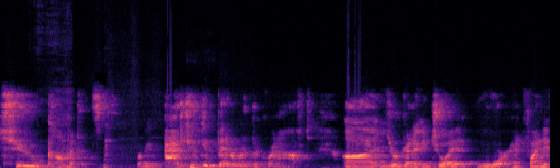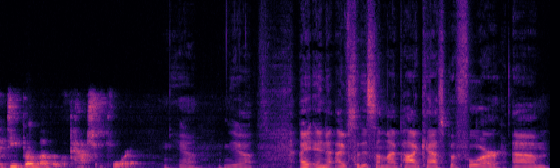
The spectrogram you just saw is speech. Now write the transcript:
to competence. Right? As you get better at the craft, uh, you're going to enjoy it more and find a deeper level of passion for it. Yeah, yeah. I, and I've said this on my podcast before. Um,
